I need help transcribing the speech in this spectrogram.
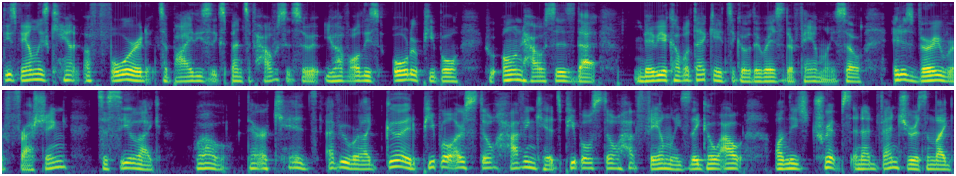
These families can't afford to buy these expensive houses. So you have all these older people who owned houses that maybe a couple decades ago they raised their family. So it is very refreshing to see like, whoa, there are kids everywhere. Like, good. People are still having kids. People still have families. They go out on these trips and adventures. And, like,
